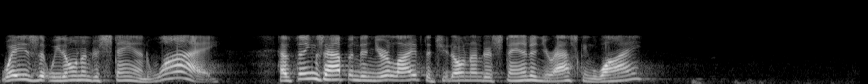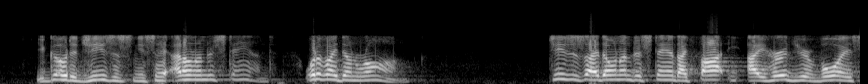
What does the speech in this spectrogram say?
ways that we don't understand. Why? Have things happened in your life that you don't understand and you're asking why? You go to Jesus and you say, I don't understand. What have I done wrong? Jesus, I don't understand. I thought I heard your voice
